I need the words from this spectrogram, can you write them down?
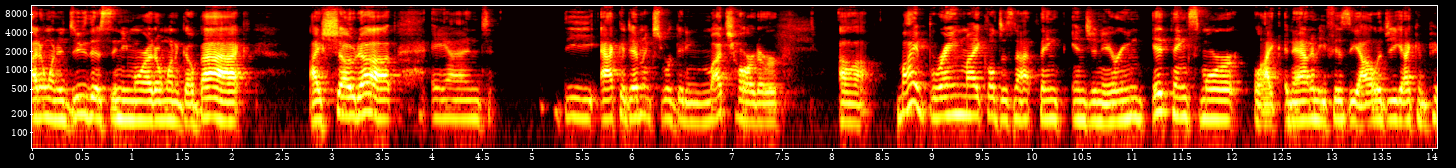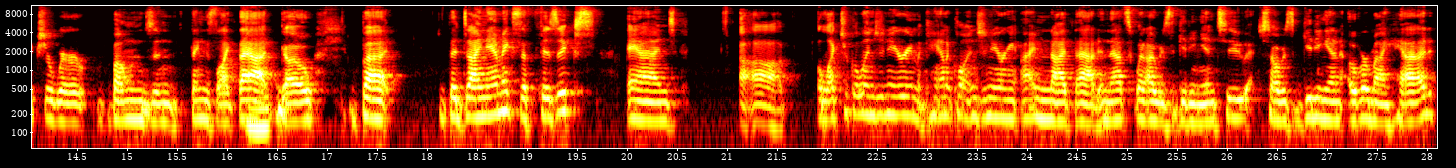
I don't want to do this anymore, I don't want to go back, I showed up and the academics were getting much harder. Uh, my brain, Michael, does not think engineering. It thinks more like anatomy, physiology. I can picture where bones and things like that go. But the dynamics of physics and uh, electrical engineering, mechanical engineering, I'm not that. And that's what I was getting into. So I was getting in over my head.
